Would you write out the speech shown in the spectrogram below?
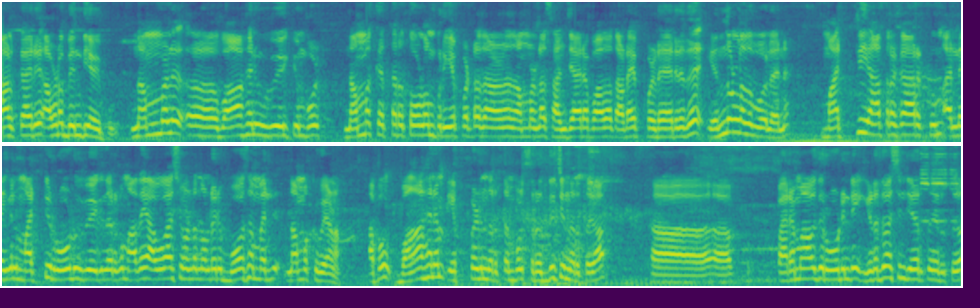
ആൾക്കാർ അവിടെ ബന്ദിയായി പോകും. നമ്മൾ വാഹനം ഉപയോഗിക്കുമ്പോൾ നമുക്ക് എത്രത്തോളം പ്രിയപ്പെട്ടതാണ് നമ്മളുടെ സഞ്ചാരപാത തടയപ്പെടരുത് എന്നുള്ളത് പോലെ തന്നെ മറ്റ് യാത്രക്കാർക്കും അല്ലെങ്കിൽ മറ്റ് റോഡ് ഉപയോഗിക്കുന്നവർക്കും അതേ അവകാശം ഉണ്ടെന്നുള്ളൊരു ബോധം നമുക്ക് വേണം. അപ്പോൾ വാഹനം എപ്പോഴും നിർത്തുമ്പോൾ ശ്രദ്ധിച്ച് നിർത്തുക. പരമാവധി റോഡിന്റെ ഇടതുവശം ചേർത്ത് നിർത്തുക.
